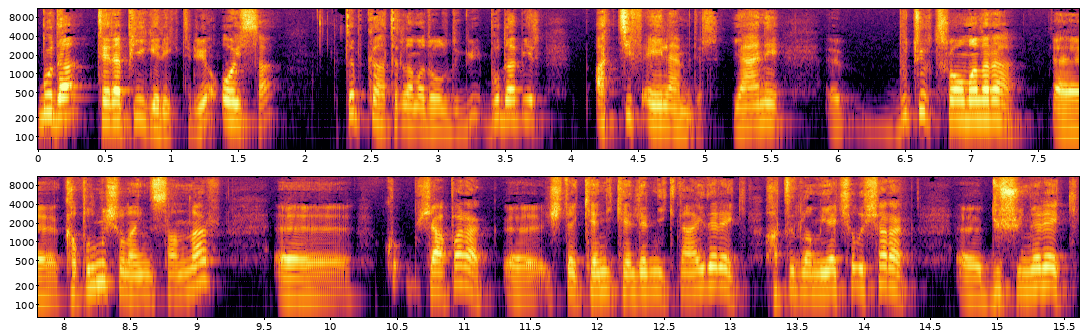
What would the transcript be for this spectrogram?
Bu da terapiyi gerektiriyor. Oysa tıpkı hatırlamada olduğu gibi bu da bir aktif eylemdir. Yani e, bu tür travmalara e, kapılmış olan insanlar e, şey yaparak e, işte kendi kendilerini ikna ederek hatırlamaya çalışarak e, düşünerek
